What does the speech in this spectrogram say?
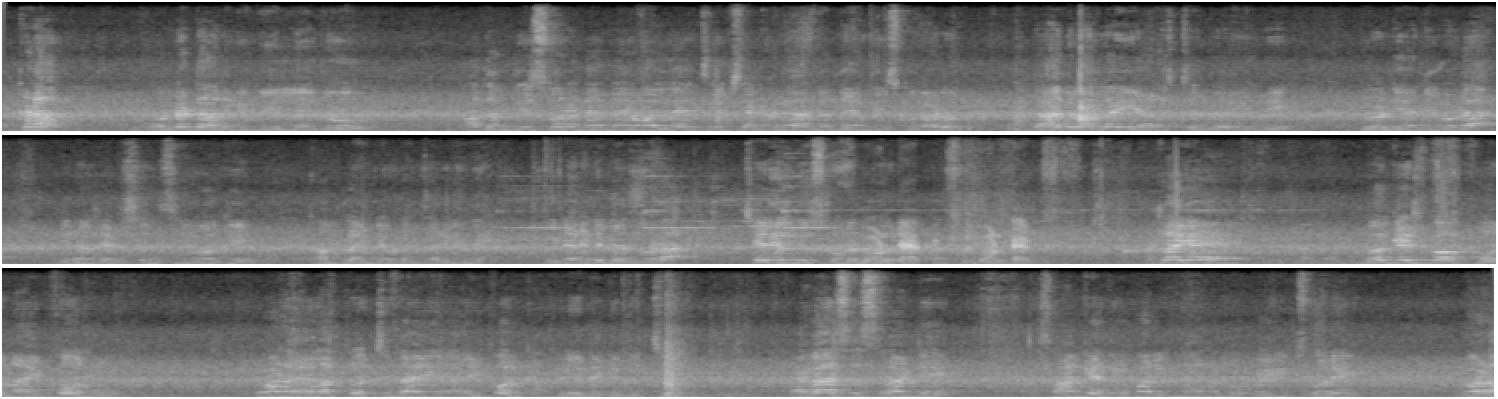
అక్కడ ఉండటానికి వీల్లేదు. అతను తీసుకున్న నిర్ణయం వల్లే చీఫ్ సెక్రటరీ ఆ నిర్ణయం తీసుకున్నాడు. దానివల్ల ఈ అరెస్ట్ జరిగింది. ఇటువంటివన్నీ కూడా ఈరోజు అడిషనల్ సీఈఓకి కంప్లైంట్ ఇవ్వడం జరిగింది. వీటన్నిటి మీద కూడా చర్యలు తీసుకోవడం ఫోన్ జరుగుతుంది. ట్యాపింగ్ ఫోన్ ట్యాపింగ్ అట్లాగే లోకేష్ బాబు ఫోన్ ఐఫోన్ ఇవాళ ఎలక్ట్ వచ్చింది ఐఫోన్ కంపెనీ దగ్గర నుంచి. పెగాసిస్ లాంటి సాంకేతిక పరిజ్ఞానాన్ని ఉపయోగించుకొని ఇవాళ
